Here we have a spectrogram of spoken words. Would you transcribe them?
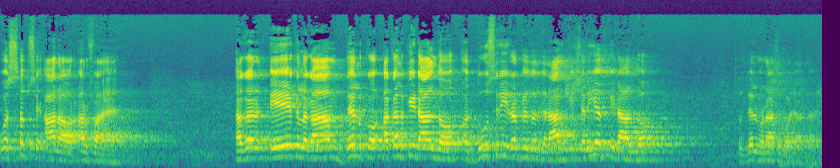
وہ سب سے اعلیٰ اور عرفہ ہے۔ اگر ایک لگام دل کو عقل کی ڈال دو اور دوسری رب الجلال کی شریعت کی ڈال دو، تو دل مناسب ہو جاتا ہے۔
